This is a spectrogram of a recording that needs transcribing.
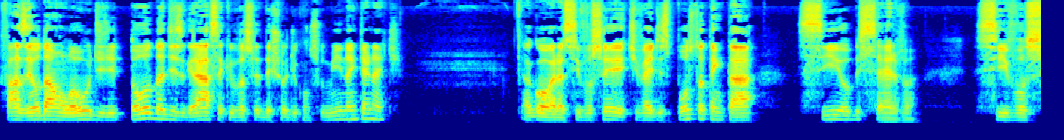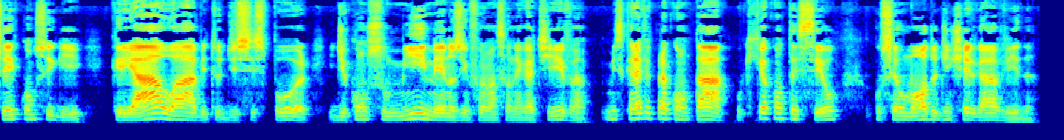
fazer o download de toda a desgraça que você deixou de consumir na internet. Agora, se você estiver disposto a tentar, se observa. Se você conseguir criar o hábito de se expor e de consumir menos informação negativa, me escreve para contar o que aconteceu o seu modo de enxergar a vida.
